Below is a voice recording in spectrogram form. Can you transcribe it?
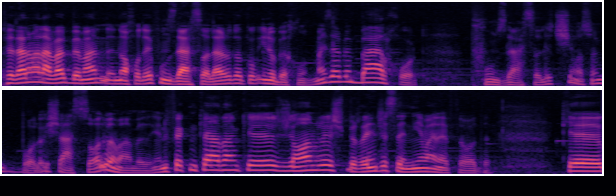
پدر من اول به من ناخدای 15 ساله رو داد گفت اینو بخون. من بهم برخورد. 15 ساله چی؟ مثلا بالای 60 سال به من بده. یعنی فکر می‌کردم که ژانرش به رنج سنی من ارتباط داره. که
